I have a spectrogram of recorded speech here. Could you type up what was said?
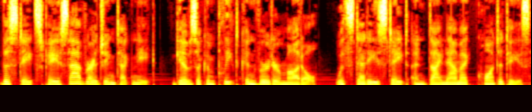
The state space averaging technique gives a complete converter model, with steady state and dynamic quantities.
